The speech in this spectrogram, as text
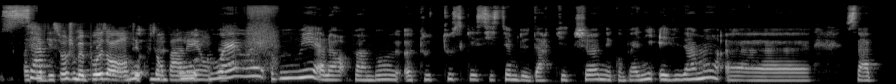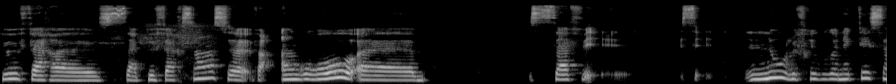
C'est une question que je me pose en, t'écoutant parler. En ouais, ouais, oui, oui. Alors, enfin, bon, tout, tout, ce qui est système de dark kitchen et compagnie, évidemment, ça peut faire, ça peut faire sens. Enfin, en gros, ça fait nous, le frigo connecté, c'est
